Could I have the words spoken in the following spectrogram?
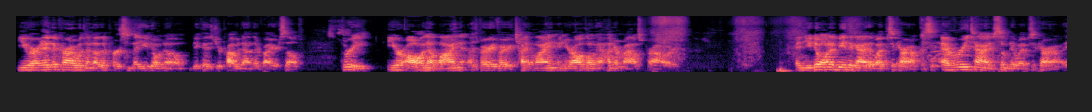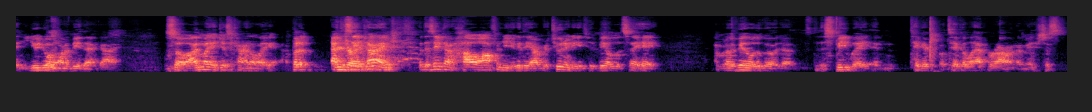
you are in the car with another person that you don't know because you're probably down there by yourself. Three, you're all in a line, a very very tight line, and you're all going 100 miles per hour. And you don't want to be the guy that wipes the car out because every time somebody wipes the car out, and you don't want to be that guy. So I might just kind of like, but at You're the same driving. time, at the same time, how often do you get the opportunity to be able to say, "Hey, I'm going to be able to go to the speedway and take a take a lap around"? I mean, it's just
